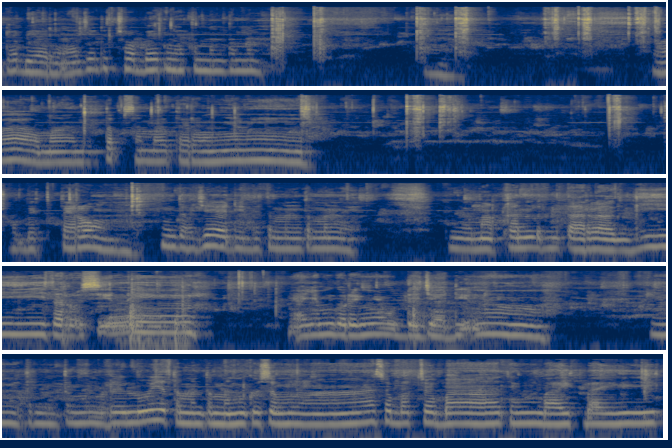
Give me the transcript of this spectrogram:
udah biarin aja dicobek nih teman-teman. Hmm. wow mantap sambal terongnya nih. Cobek terong. Udah jadi nih teman-teman nih. Tinggal makan bentar lagi taruh sini ayam gorengnya udah jadi nih ini teman-teman dulu ya teman-temanku semua sobat-sobat yang baik-baik.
